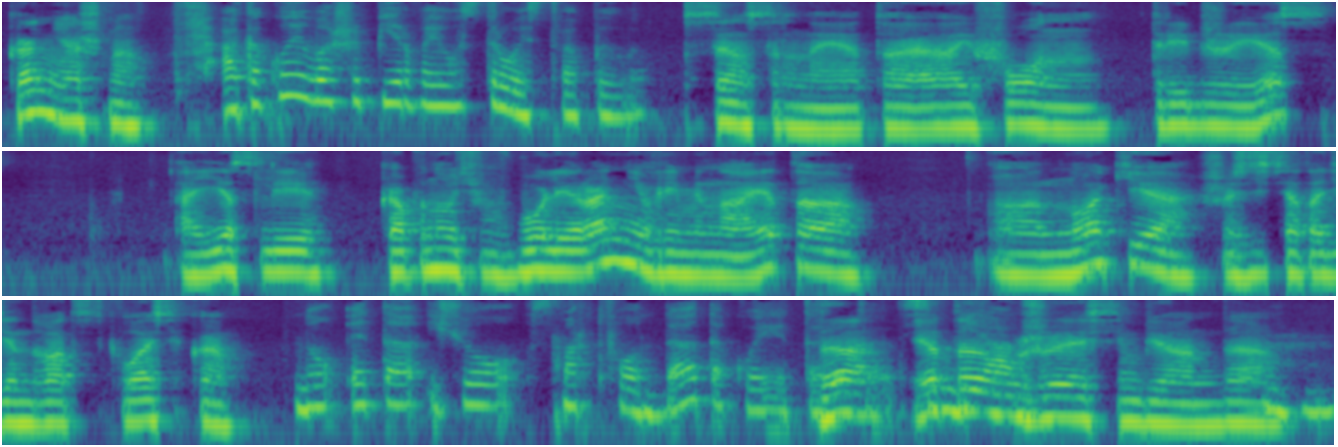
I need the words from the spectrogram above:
Конечно. А какое ваше первое устройство было? Сенсорное – это iPhone 3GS. А если копнуть в более ранние времена, это э, Nokia 6120 классика. Ну, это еще смартфон, да, такой? Это, да, это, это уже Symbian, да. Угу.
